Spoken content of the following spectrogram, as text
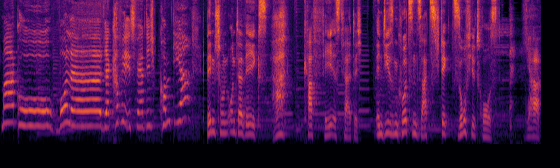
Marco, Wolle, der Kaffee ist fertig. Kommt ihr? Bin schon unterwegs. Ha, Kaffee ist fertig. In diesem kurzen Satz steckt so viel Trost. Ja,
